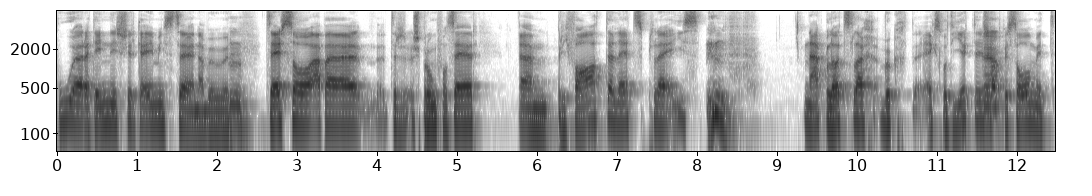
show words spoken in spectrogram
hure drin ist in der Gaming-Szene, weil er Mhm. zuerst so eben der Sprung von sehr ähm, privaten Let's Plays dann plötzlich wirklich explodiert ist, Ja. halt Person mit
